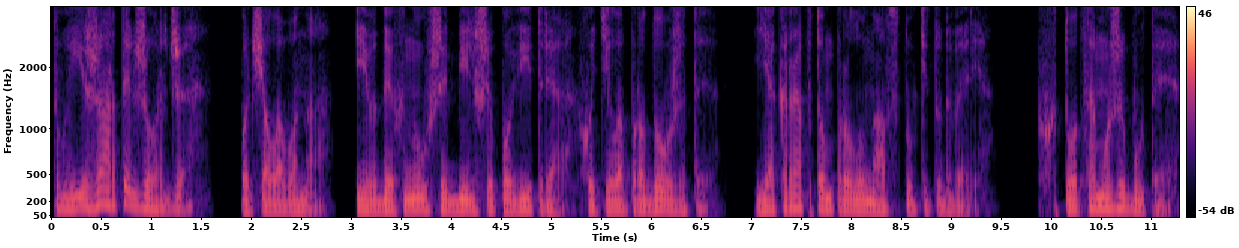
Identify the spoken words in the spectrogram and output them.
Твої жарти, Джордже, почала вона, і, вдихнувши більше повітря, хотіла продовжити, як раптом пролунав стукіт у двері. Хто це може бути?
